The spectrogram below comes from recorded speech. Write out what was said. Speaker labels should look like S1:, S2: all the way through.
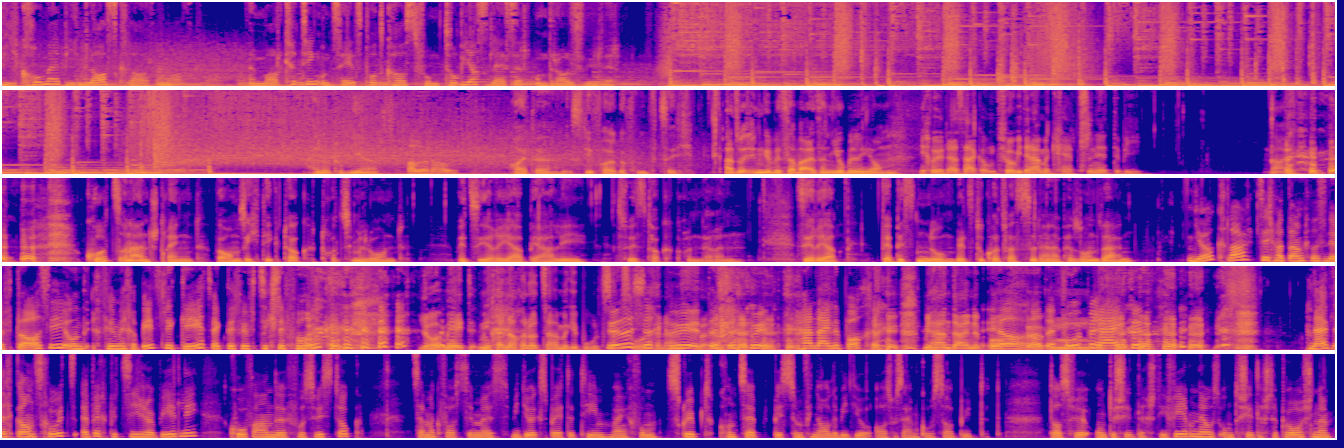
S1: Willkommen bei Glasklar, einem Marketing- und Sales-Podcast von Tobias Gläser und Ralf Müller.
S2: Hallo Tobias.
S3: Hallo Raul.
S2: Heute ist die Folge 50. Also in gewisser Weise ein Jubiläum.
S3: Ich würde auch sagen, und schon wieder haben wir Kerzen nicht dabei.
S2: Nein. Kurz und anstrengend, warum sich TikTok trotzdem lohnt. Mit Siria Berli, Swisstalk-Gründerin. Siria, wer bist denn du? Willst du kurz was zu deiner Person sagen?
S4: Ja, klar. Zuerst mal danke, dass ich da sein darf. Und ich fühle mich ein bisschen geehrt wegen der 50. Folge.
S3: ja, wir, hat, wir können nachher noch zusammen Geburtstagskuchen
S4: ja, das ist gut, das ist gut. Wir haben einen gebacken.
S3: wir haben einen gebacken.
S4: Ja, oder vorbereitet. Nein, vielleicht ganz kurz. Ich bin Sira Birli, Co-Founder von Swisstalk. Zusammengefasst sind wir ein Videoexperten-Team, das vom Skript, Konzept bis zum finalen Video alles aus einem Guss anbietet. Das für unterschiedlichste Firmen aus unterschiedlichsten Branchen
